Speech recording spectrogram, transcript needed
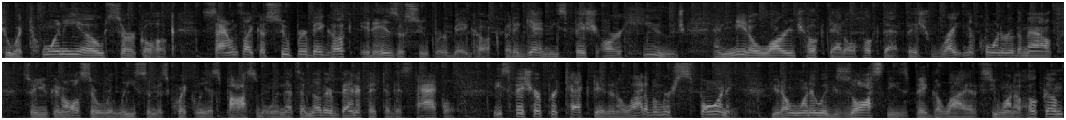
to a 20-0 circle hook. Sounds like a super big hook. It is a super big hook. But again, these fish are huge and you need a large hook that'll hook that fish right in the corner of the mouth so you can also release them as quickly as possible. And that's another benefit to this tackle. These fish are protected and a lot of them are spawning. You don't want to exhaust these big Goliaths. You want to hook them,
